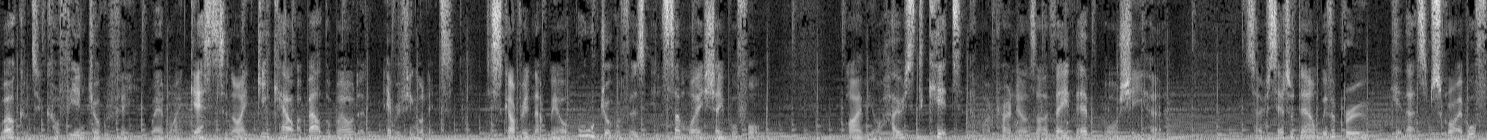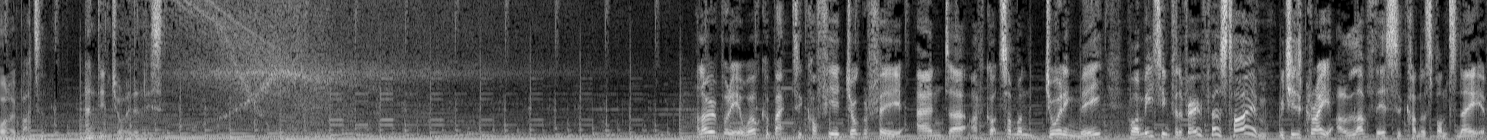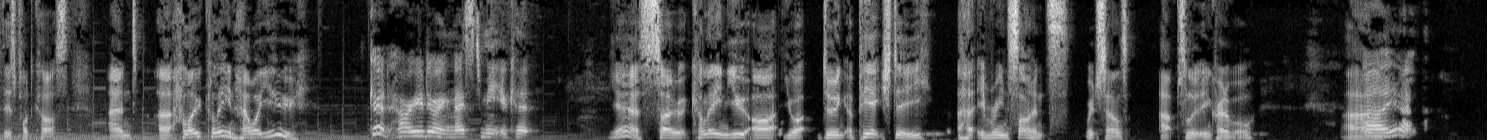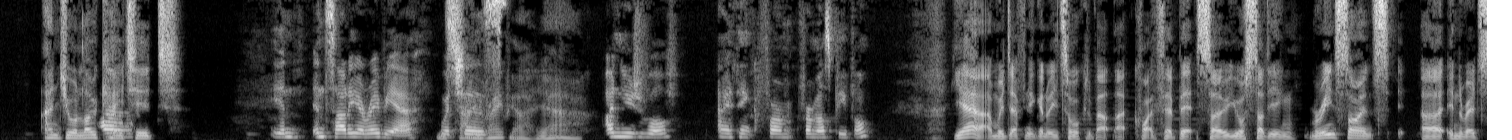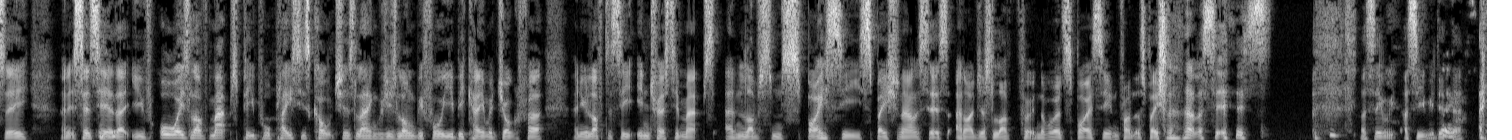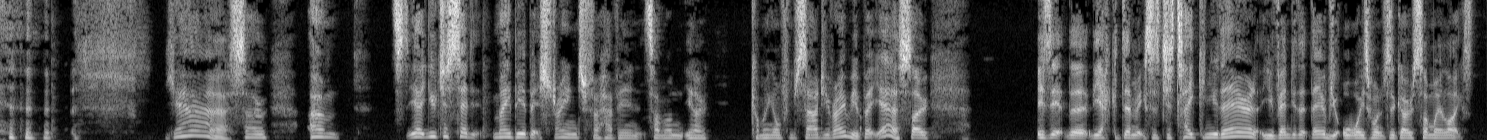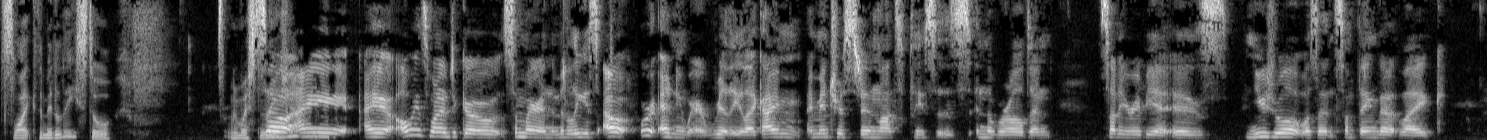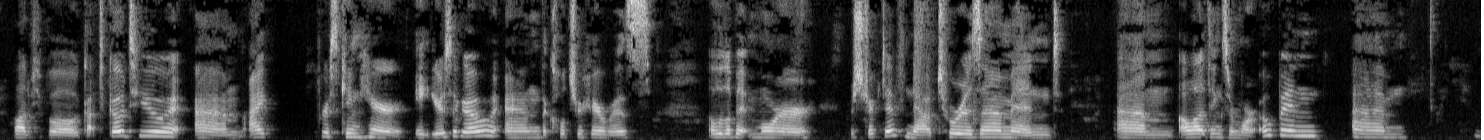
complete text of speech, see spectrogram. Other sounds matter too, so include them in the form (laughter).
Welcome to Coffee and Geography, where my guests and I geek out about the world and everything on it, discovering that we are all geographers in some way, shape, or form. I am your host, Kit, and my pronouns are they, them, or she, her. So settle down with a brew, hit that subscribe or follow button, and enjoy the listen. Hello, everybody, and welcome back to Coffee and Geography. And uh, I've got someone joining me who I'm meeting for the very first time, which is great. I love this kind of spontaneity of this podcast. And uh, hello, Colleen, how are you? Good. How are you doing? Nice to meet you, Kit. Yeah. So, Colleen, you are you are doing a PhD uh, in marine science, which sounds absolutely incredible. Um, uh, yeah. And you're located in in Saudi Arabia, which Saudi is Arabia, yeah, unusual I think for for most people. Yeah, and we're definitely going to be talking about that quite a fair bit. So you're studying marine science uh, in the Red Sea, and it says here mm-hmm. that you've always loved maps, people, places, cultures, languages long before you became a geographer, and you love to see interesting maps and love some spicy spatial analysis. And I just love putting the word spicy in front of spatial (laughs) analysis. I see, I see, we did there. (laughs) yeah. So, um, yeah, you just said it may be a bit strange for having someone, you know, coming on from Saudi Arabia. But yeah, so is it the the academics has just taken you there? You've ended it there. Have you always wanted to go somewhere like like the Middle East or in Western so Asia? I I always wanted to go somewhere in the Middle East, oh, or anywhere really. Like I'm I'm interested in lots of places in the world, and Saudi Arabia is unusual. It wasn't something that like a lot of people got to go to. Um, I first came here eight years ago, and the culture here was a little bit more restrictive. Now, tourism and um, a lot of things are more open. Um,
